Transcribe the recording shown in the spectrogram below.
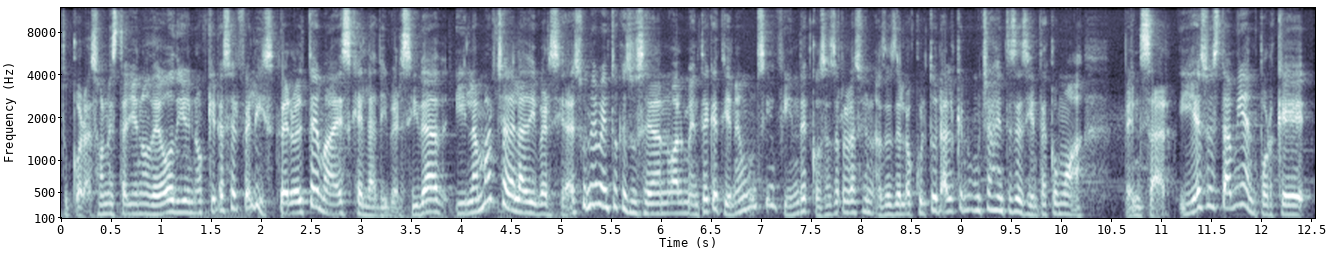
tu corazón está lleno de odio y no quieres ser feliz. Pero el tema es que la diversidad y la marcha de la diversidad es un evento que sucede anualmente que tiene un sinfín de cosas relacionadas desde lo cultural que mucha gente se sienta como a pensar. Y eso está bien porque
